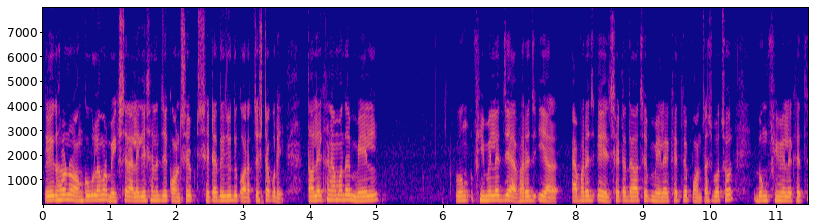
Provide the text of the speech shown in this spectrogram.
তো এই ধরনের অঙ্কগুলো আমার মিক্সচার অ্যালিগেশনের যে কনসেপ্ট সেটা দিয়ে যদি করার চেষ্টা করি, তাহলে এখানে আমাদের মেল এবং ফিমেলের যে অ্যাভারেজ ইয়ার অ্যাভারেজ এজ সেটা দেওয়া আছে মেলের ক্ষেত্রে পঞ্চাশ বছর এবং ফিমেলের ক্ষেত্রে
